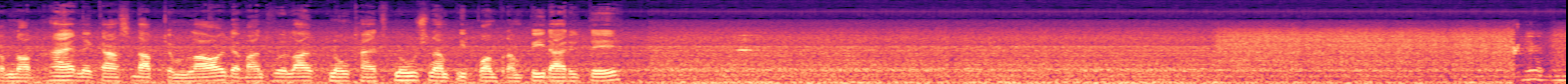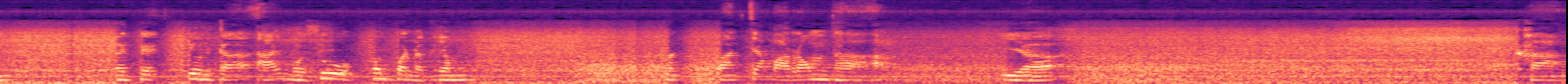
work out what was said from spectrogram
កំណត់ហេតុនៃការស្ដាប់ចម្លើយដែលបានធ្វើឡើងក្នុងខែធ្នូឆ្នាំ2007ដែរឬទេ កាលអាចមកសួរខ្ញុំប៉ុន្តែខ្ញុំមិនបានចាប់អារម្មណ៍ថាជាខាង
